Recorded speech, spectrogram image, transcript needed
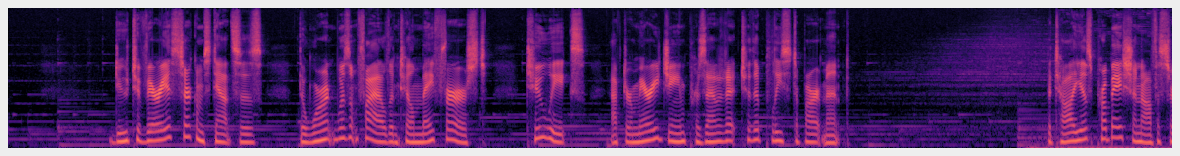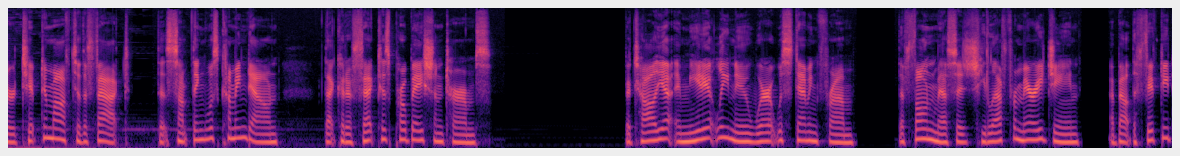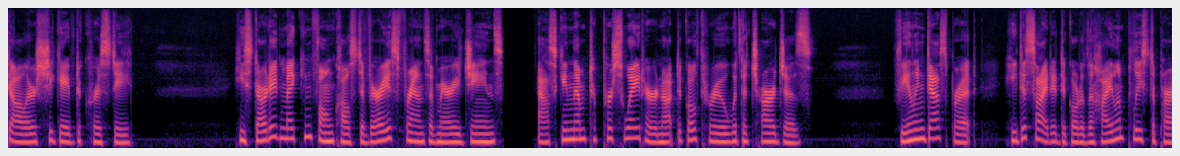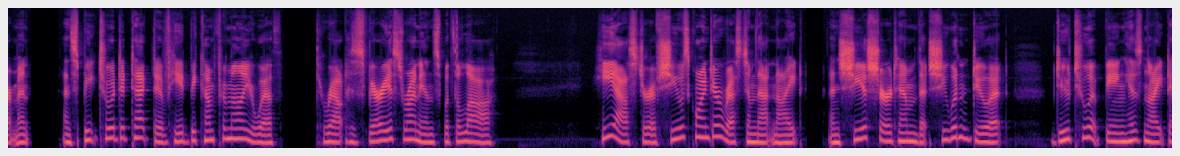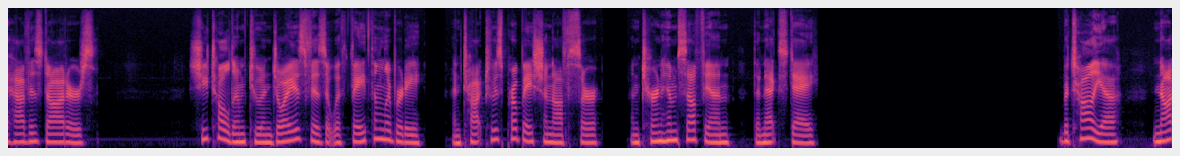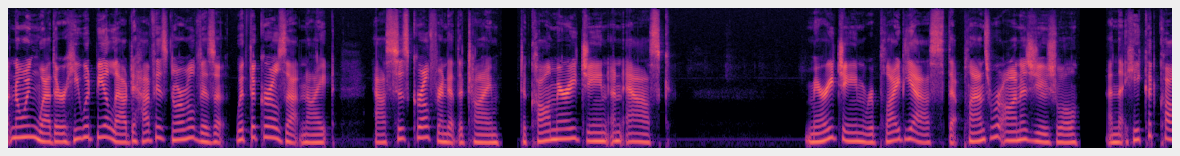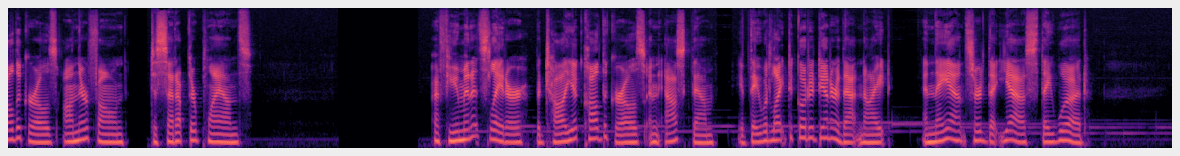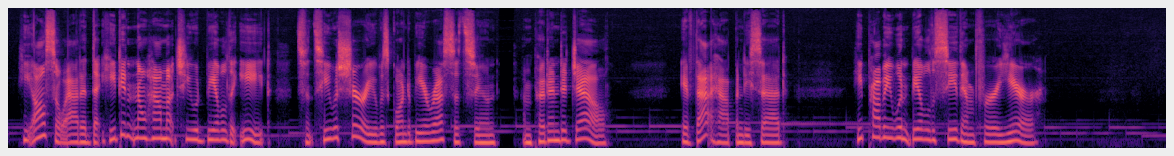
Due to various circumstances, the warrant wasn't filed until May 1st, two weeks after Mary Jean presented it to the police department. Battaglia's probation officer tipped him off to the fact that something was coming down that could affect his probation terms. Battaglia immediately knew where it was stemming from the phone message he left for Mary Jean about the $50 she gave to Christy. He started making phone calls to various friends of Mary Jean's, asking them to persuade her not to go through with the charges. Feeling desperate, he decided to go to the Highland Police Department and speak to a detective he had become familiar with throughout his various run ins with the law. He asked her if she was going to arrest him that night, and she assured him that she wouldn't do it, due to it being his night to have his daughters. She told him to enjoy his visit with Faith and Liberty and talk to his probation officer and turn himself in the next day. Battaglia, not knowing whether he would be allowed to have his normal visit with the girls that night, asked his girlfriend at the time to call Mary Jean and ask. Mary Jean replied yes, that plans were on as usual and that he could call the girls on their phone to set up their plans. A few minutes later, Battaglia called the girls and asked them if they would like to go to dinner that night, and they answered that yes, they would. He also added that he didn't know how much he would be able to eat, since he was sure he was going to be arrested soon and put into jail. If that happened, he said, he probably wouldn't be able to see them for a year.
